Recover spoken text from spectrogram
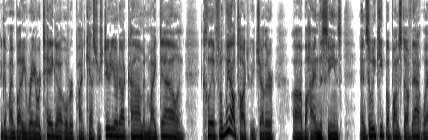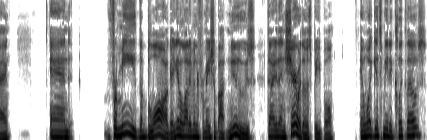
I got my buddy Ray Ortega over at podcasterstudio.com and Mike Dell and Cliff. And we all talk to each other, uh, behind the scenes. And so we keep up on stuff that way. And for me, the blog, I get a lot of information about news that I then share with those people. And what gets me to click those?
